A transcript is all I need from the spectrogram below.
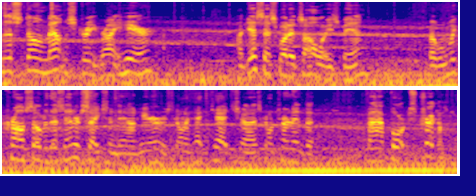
This Stone Mountain Street right here. I guess that's what it's always been. But when we cross over this intersection down here, it's going to catch, uh, it's going to turn into Five Forks Trickum.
